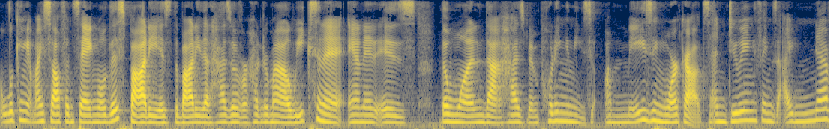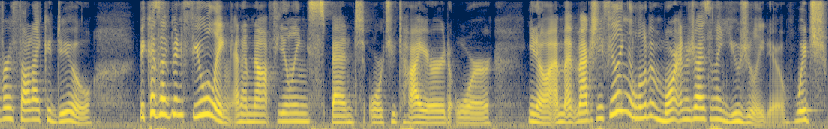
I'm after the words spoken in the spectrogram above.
looking at myself and saying, well, this body is the body that has over 100 mile weeks in it, and it is the one that has been putting in these amazing workouts and doing things I never thought I could do because I've been fueling and I'm not feeling spent or too tired or, you know, I'm, I'm actually feeling a little bit more energized than I usually do, which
